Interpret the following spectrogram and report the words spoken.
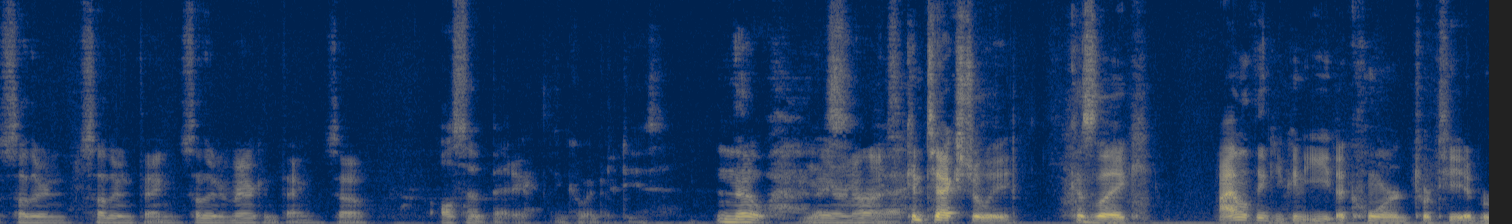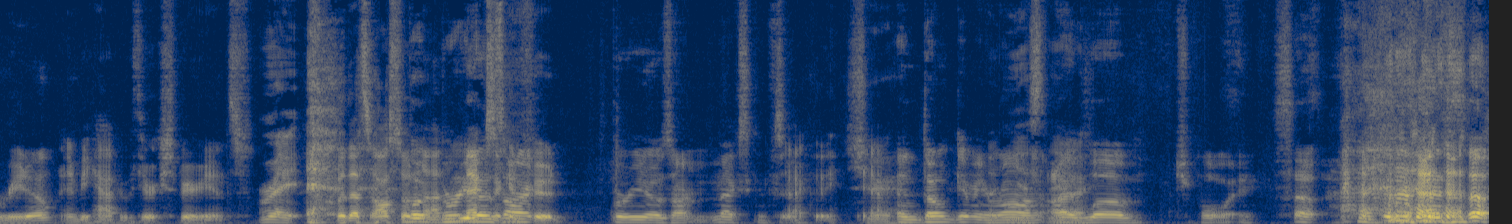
southern southern thing, Southern American thing. So also better than corn tortillas. no, Yes, they are not. yeah. Contextually, because like, I don't think you can eat a corn tortilla burrito and be happy with your experience. Right. But that's also But not burritos Mexican aren't- food. Burritos aren't Mexican food. Exactly. sure. And don't get me But wrong, yes, I are. love Chipotle. So, so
